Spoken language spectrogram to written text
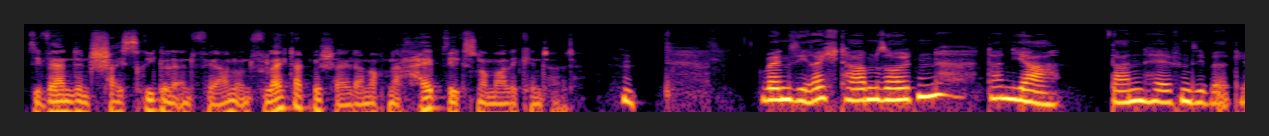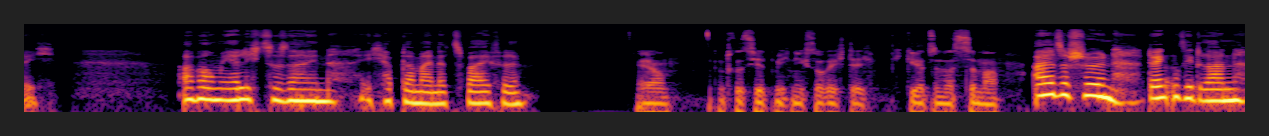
Sie werden den scheiß Riegel entfernen und vielleicht hat Michelle dann noch eine halbwegs normale Kindheit. Wenn Sie recht haben sollten, dann ja, dann helfen Sie wirklich. Aber um ehrlich zu sein, ich habe da meine Zweifel. Ja, interessiert mich nicht so richtig. Ich gehe jetzt in das Zimmer. Also schön, denken Sie dran.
